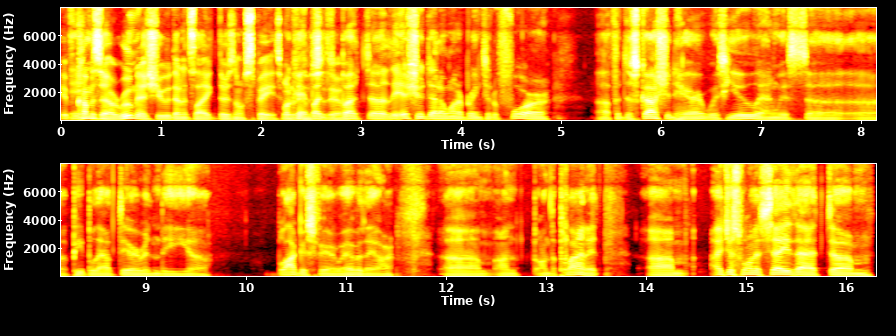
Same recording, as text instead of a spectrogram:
if it It- comes to a room issue, then it's like there's no space. What okay, but but uh, the issue that I want to bring to the fore uh, for discussion here with you and with uh, uh, people out there in the uh, blogosphere, wherever they are, um, on on the planet, um, I just want to say that. Um,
